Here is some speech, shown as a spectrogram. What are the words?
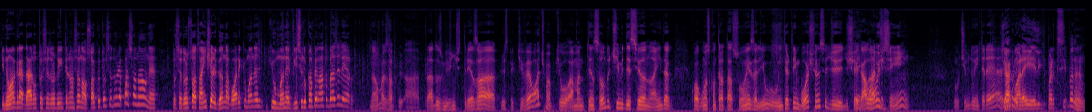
que não agradaram o torcedor do Internacional. Só que o torcedor é passional, né? O torcedor só está enxergando agora que o Mano é, que o Mano é vice do Campeonato Brasileiro. Não, mas para 2023 a perspectiva é ótima, porque o- a manutenção do time desse ano, ainda com algumas contratações ali, o Inter tem boa chance de, de chegar Claro longe. que sim. O time do Inter é. E agora é ele que participa, né?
